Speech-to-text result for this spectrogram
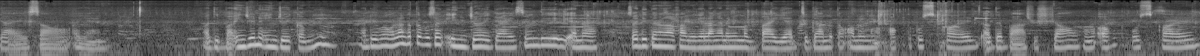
guys. So, ayan. O, 'di ba? Enjoy na enjoy kami. O, 'di ba? Walang katapusang enjoy, guys. So, hindi ano, So, dito na nga kami. Kailangan namin magbayad. So, gamit ang aming mga octopus card. Ah, diba? Social. Mga octopus card.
